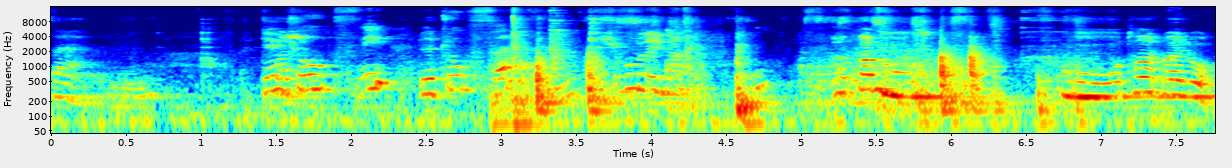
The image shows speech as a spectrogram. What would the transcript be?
Fem. Du tog, fi- du tog fem. ชิบุรีนะแล้วก็หมูหมูทอดด้วยลูก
